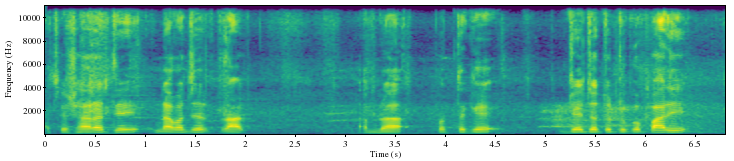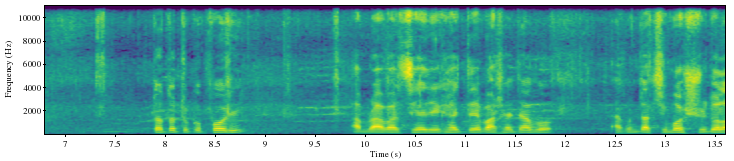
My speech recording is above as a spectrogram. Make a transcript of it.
আজকে সারাতে নামাজের রাত। আমরা প্রত্যেকে যে যতটুকু পারি, ততটুকু পড়ি। আমরা আবার সেহরি খাইতে বাসায় যাব। এখন যাচ্ছি মসজিদুল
